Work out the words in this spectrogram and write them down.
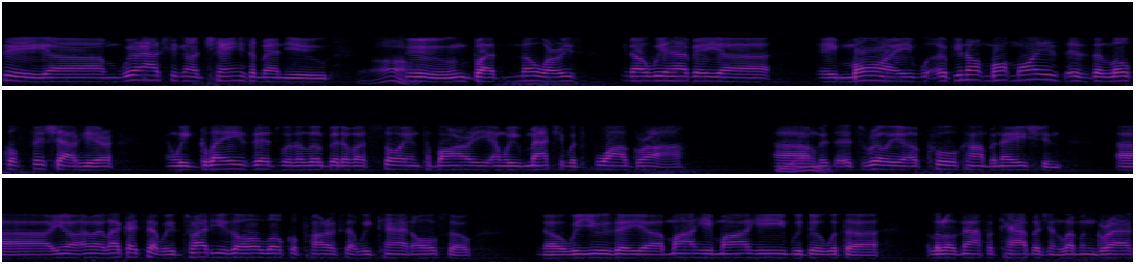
see. Um, we're actually going to change the menu Oh. soon, but no worries. You know, we have a uh, a moi. If you know, mo- moi is, is the local fish out here, and we glaze it with a little bit of a soy and tamari, and we match it with foie gras. Um, Yum. it, it's really a cool combination. Uh, you know, like I said, we try to use all local products that we can. Also, you know, we use a uh, mahi mahi. We do it with a, a little napa cabbage and lemongrass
